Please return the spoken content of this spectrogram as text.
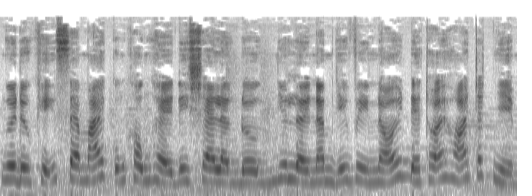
người điều khiển xe máy cũng không hề đi sai làn đường như lời nam diễn viên nói để thoái hóa trách nhiệm.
